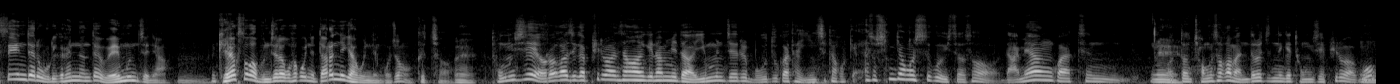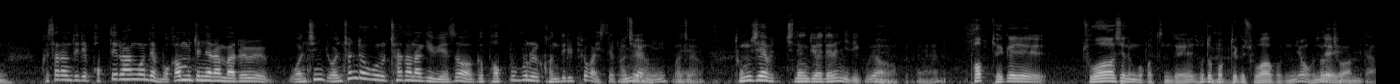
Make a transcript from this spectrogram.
쓰인 대로 우리가 했는데 왜 문제냐? 음. 계약서가 문제라고 하고 있는 다른 얘기 하고 있는 거죠. 그렇죠. 예. 동시에 여러 가지가 필요한 상황이긴 합니다. 이 문제를 모두가 다 인식하고 계속 신경을 쓰고 있어서 남양 같은 네. 어떤 정서가 만들어지는 게 동시에 필요하고 음. 그 사람들이 법대로 한 건데 뭐가 문제냐는 말을 원천 원천적으로 차단하기 위해서 그 법 부분을 건드릴 필요가 있어요. 분명히. 맞아요. 맞아요. 예. 동시에 진행돼야 되는 일이고요. 예. 법 되게 좋아하시는 것 같은데 저도 음. 법 되게 좋아하거든요. 근데 좋아합니다.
